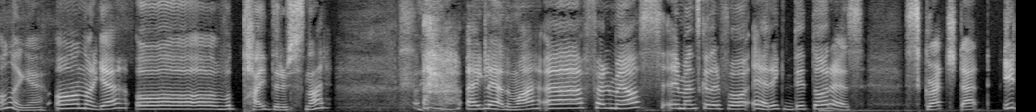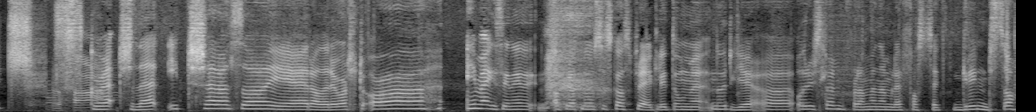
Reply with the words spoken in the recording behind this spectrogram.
Og Norge. og Norge, og hvor teit russen er. Jeg gleder meg. Eh, Følg med oss. Imens skal dere få Erik Dittores. Scratch that itch. Scratch that itch her, altså, i Radio Revolt. Og i magasinet akkurat nå så skal vi preke litt om Norge og Russland, for de har nemlig fastsatt grenser.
